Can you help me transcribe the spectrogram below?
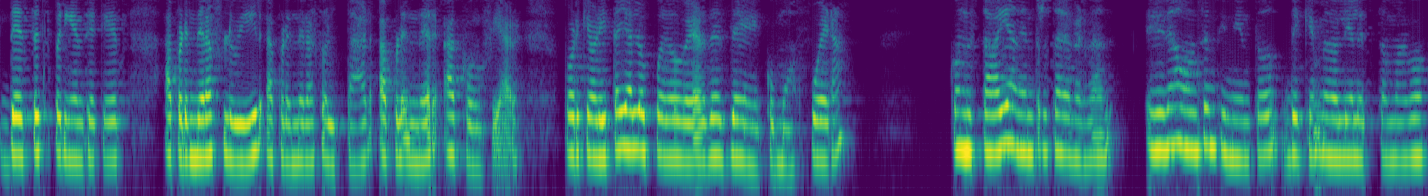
de esta experiencia que es aprender a fluir, aprender a soltar, aprender a confiar, porque ahorita ya lo puedo ver desde como afuera. Cuando estaba ahí adentro, o sea, de verdad, era un sentimiento de que me dolía el estómago,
